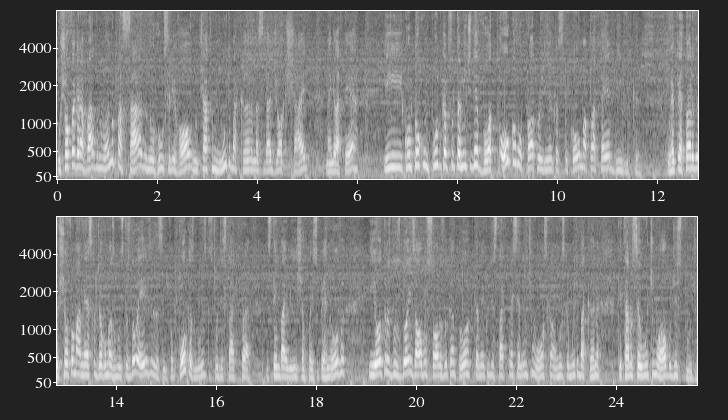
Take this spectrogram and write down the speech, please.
O show foi gravado no ano passado no Hull City Hall, num teatro muito bacana na cidade de Yorkshire, na Inglaterra, e contou com um público absolutamente devoto, ou como o próprio Liam classificou, uma plateia bíblica. O repertório do show foi uma mescla de algumas músicas do Oasis, assim, foram poucas músicas, com destaque para Stand By Me e Champagne Supernova, e outras dos dois álbuns solos do cantor, também com destaque para Excelente Once, que é uma música muito bacana, que está no seu último álbum de estúdio.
